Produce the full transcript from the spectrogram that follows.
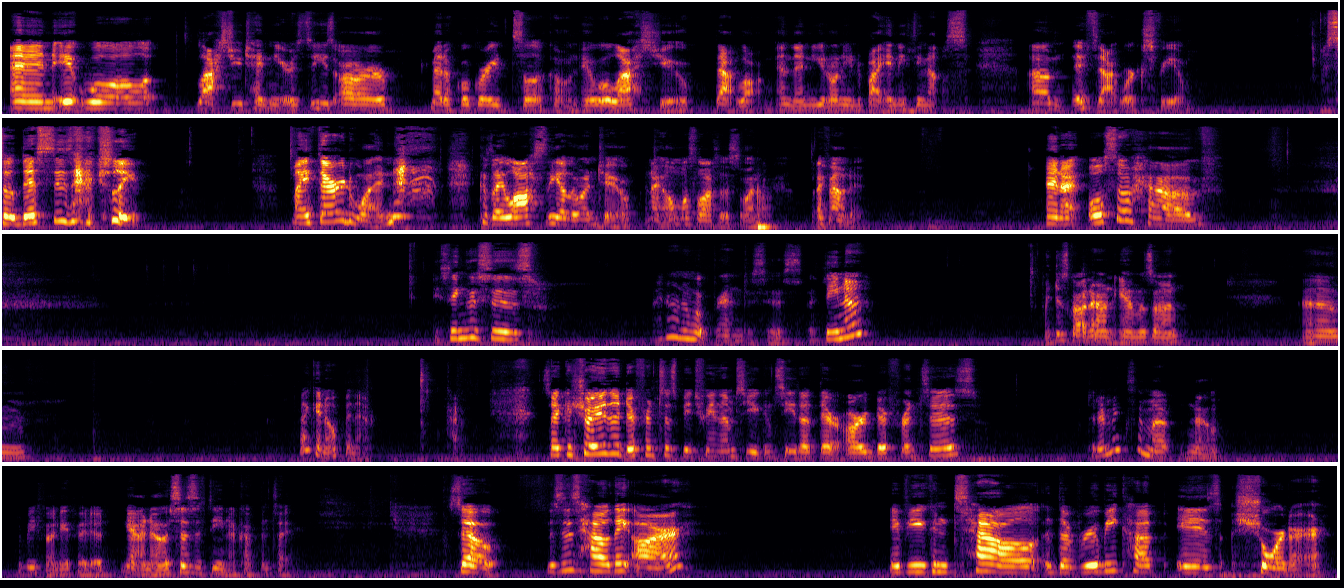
and it will last you 10 years. These are medical grade silicone. It will last you that long and then you don't need to buy anything else um, if that works for you. So this is actually my third one because I lost the other one too and I almost lost this one. I found it. And I also have I think this is, I don't know what brand this is. Athena? I just got it on Amazon. Um, I can open it. Okay. So I can show you the differences between them so you can see that there are differences. Did I mix them up? No. It'd be funny if I did. Yeah, no, it says Athena cup inside. So this is how they are. If you can tell, the Ruby cup is shorter.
